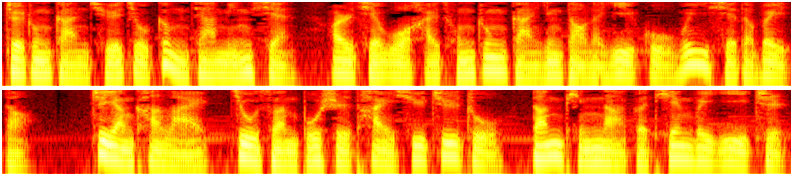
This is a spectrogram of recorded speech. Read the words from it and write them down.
这种感觉就更加明显。”而且我还从中感应到了一股威胁的味道。这样看来，就算不是太虚之主，单凭那个天威意志，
